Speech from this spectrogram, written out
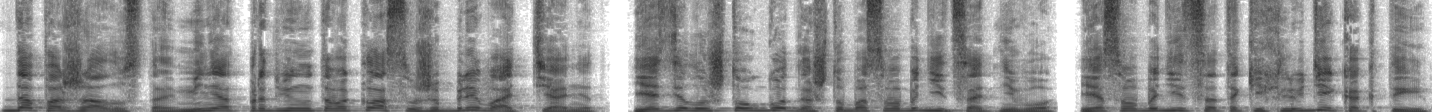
«Да, пожалуйста, меня от продвинутого класса уже блевать тянет. Я сделаю что угодно, чтобы освободиться от него. И освободиться от таких людей, как ты».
